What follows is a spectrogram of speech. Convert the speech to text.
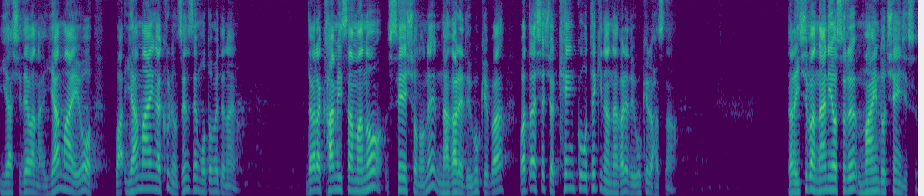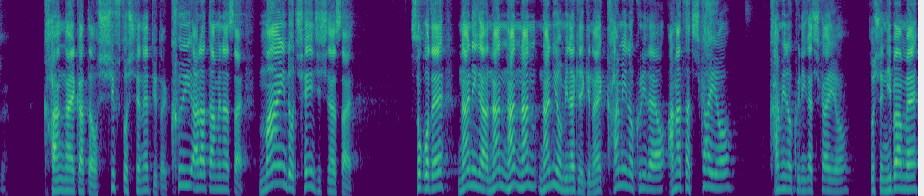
癒しではない。病を、病が来るの全然求めてないの。だから神様の聖書の、ね、流れで動けば、私たちは健康的な流れで動けるはずなの。だから一番何をする？マインドチェンジする。考え方をシフトしてねって言ったら、悔い改めなさい。マインドチェンジしなさい。そこで何が何何何を見なきゃいけない？神の国だよ。あなた近いよ。神の国が近いよ。そして2番目、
